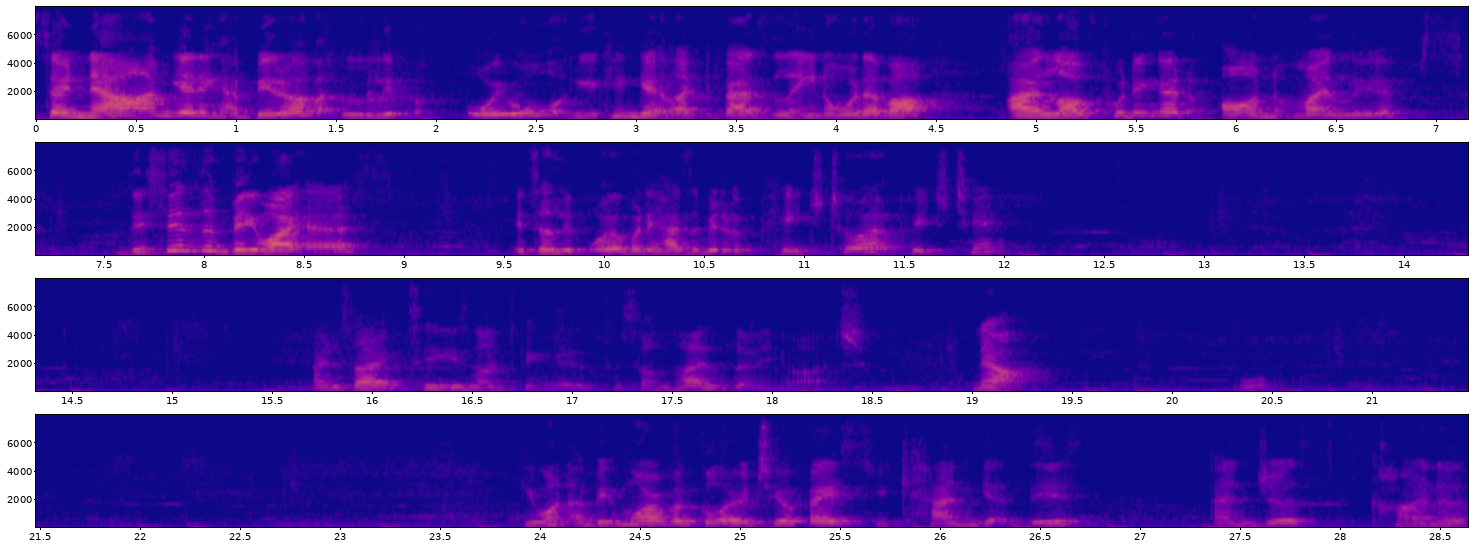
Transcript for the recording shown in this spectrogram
So now I'm getting a bit of lip oil. You can get like Vaseline or whatever. I love putting it on my lips. This is the VYS. It's a lip oil, but it has a bit of a peach to it, peach tint. I just like to use my fingers because sometimes they're much. Now, if you want a bit more of a glow to your face, you can get this and just kind of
